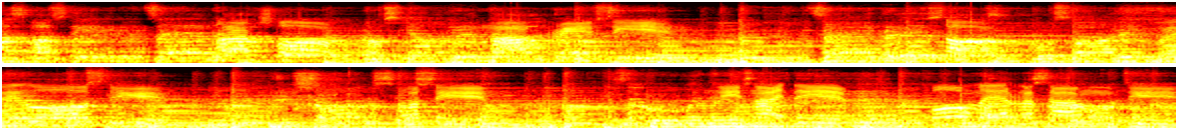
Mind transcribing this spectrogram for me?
нас спасти, це наш Бог, розп'ятий на хресті, це Христос, у славі милости, прийшов спаси, Загублений знайти, помер на самоті,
